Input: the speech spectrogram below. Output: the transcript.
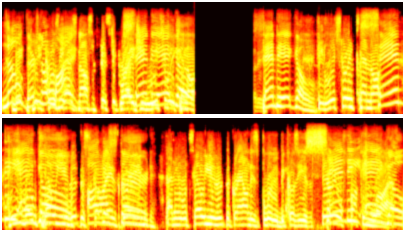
No, there's no because he has narcissistic rage. San he literally Diego. cannot. San Diego. He literally cannot. San Diego. He will tell you that the sky August is green, 3rd. and he will tell you that the ground is blue because he is a serial San fucking liar. Diego,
